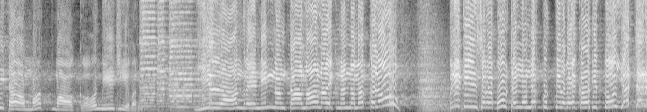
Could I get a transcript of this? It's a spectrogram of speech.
ಪಿತಾ ಮಹಾತ್ಮ ಗಾಂಧೀಜಿಯವರು. ಇಲ್ಲ ಅಂದ್ರೆ ನಿನ್ನಂತ ನಾಲಾಯಕ್ ನನ್ನ ಮಕ್ಕಳು ಬ್ರಿಟಿಷರ ಬೂಟನ್ನು ನೆಕ್ಕುತ್ತಿರಬೇಕಾದಿತ್ತು ಎಚ್ಚರ!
